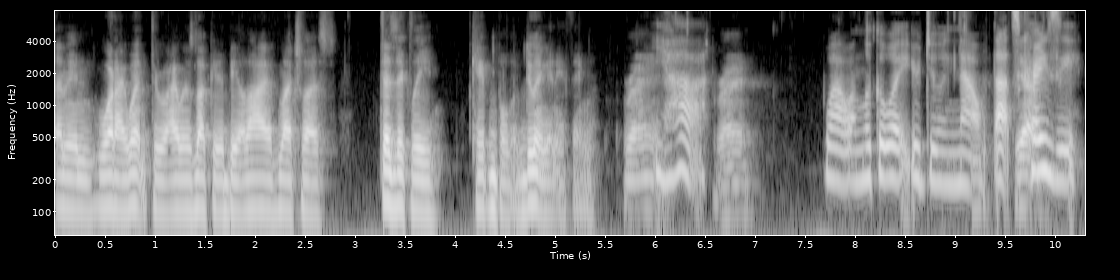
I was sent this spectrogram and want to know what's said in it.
I mean, what I went through, I was lucky to be alive, much less physically capable of doing anything. Right. Yeah. Right. Wow, and look at what you're doing now. That's yeah. crazy.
